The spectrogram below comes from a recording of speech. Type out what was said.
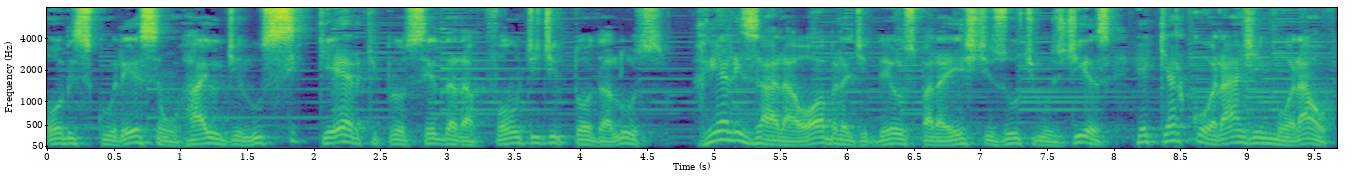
obscureça um raio de luz sequer que proceda da fonte de toda a luz. Realizar a obra de Deus para estes últimos dias requer coragem moral,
